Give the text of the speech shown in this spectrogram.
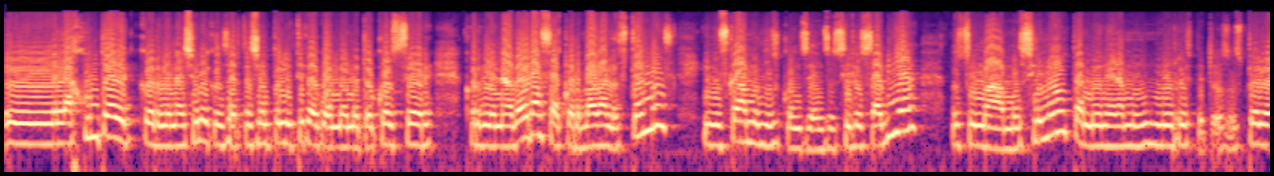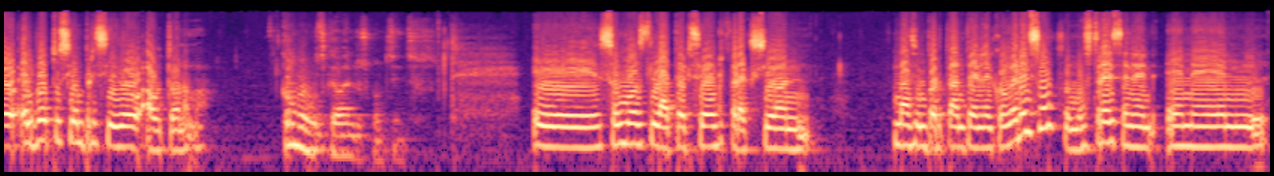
Eh, la Junta de Coordinación y Concertación Política, cuando me tocó ser coordinadora, se acordaban los temas y buscábamos los consensos. Si lo sabía, nos sumábamos. Si no, también éramos muy respetuosos. Pero el voto siempre ha sido autónomo. ¿Cómo buscaban los consensos? Eh, somos la tercera fracción más importante en el Congreso. Somos tres en el, en el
